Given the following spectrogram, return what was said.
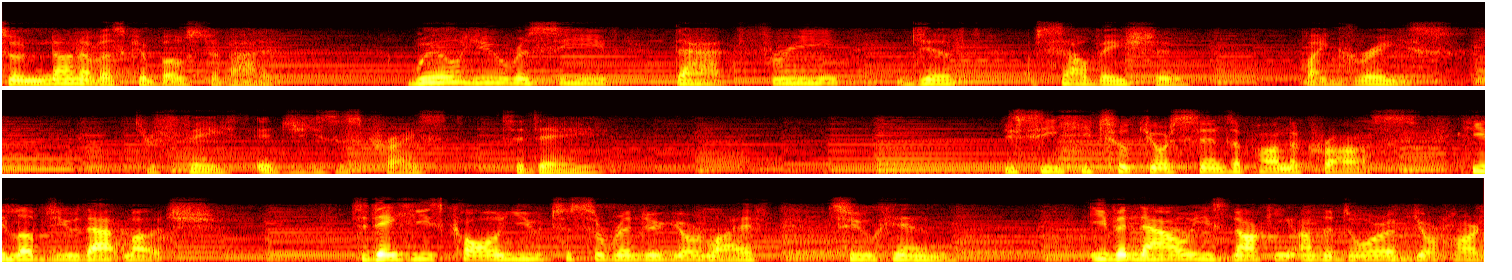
so none of us can boast about it. Will you receive that free gift of salvation by grace through faith in Jesus Christ today? You see, He took your sins upon the cross. He loved you that much. Today, He's calling you to surrender your life to Him. Even now, He's knocking on the door of your heart.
